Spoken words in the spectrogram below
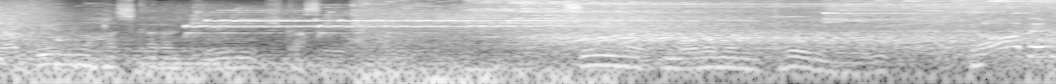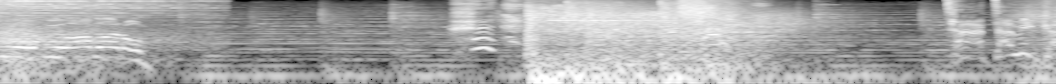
楽園の端から君に聞かせよう。罪なき者のみ通るのよガーデン・オブ・アバロン。畳みか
